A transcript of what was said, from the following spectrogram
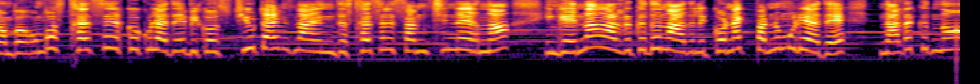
நம்ம ரொம்ப ஸ்ட்ரெஸ் இருக்கக்கூடாது பிகாஸ் ஃபியூ டைம்ஸ் நான் இந்த ஸ்ட்ரெஸ்ஸில் சமைச்சின்னு இருந்தால் இங்கே என்ன நடக்குது நான் அதில் கொனெக்ட் பண்ண முடியாது. நடக்குதுன்னா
